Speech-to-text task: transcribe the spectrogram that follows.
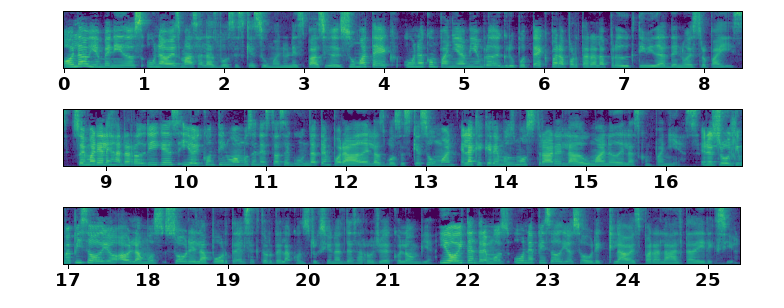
Hola, bienvenidos una vez más a Las Voces que Suman, un espacio de Sumatec, una compañía miembro del Grupo Tech para aportar a la productividad de nuestro país. Soy María Alejandra Rodríguez y hoy continuamos en esta segunda temporada de Las Voces que Suman, en la que queremos mostrar el lado humano de las compañías. En nuestro último episodio hablamos sobre el aporte del sector de la construcción al desarrollo de Colombia y hoy tendremos un episodio sobre claves para la alta dirección.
